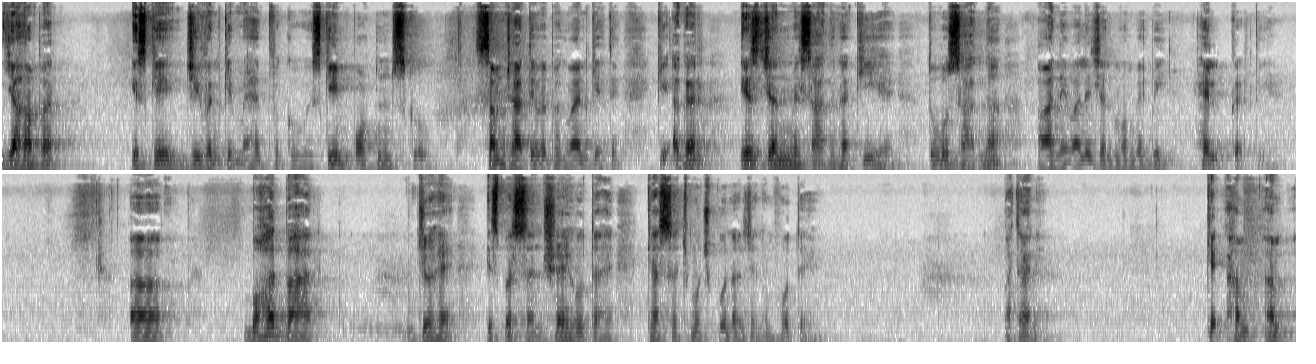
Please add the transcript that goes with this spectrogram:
यहाँ पर इसके जीवन के महत्व को इसकी इम्पोर्टेंस को समझाते हुए भगवान कहते कि अगर इस जन्म में साधना की है तो वो साधना आने वाले जन्मों में भी हेल्प करती है। आ, बहुत बार जो है, इस पर संशय होता है, क्या सचमुच पुनर्जन्म होते हैं? पता नहीं। कि हम हम,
